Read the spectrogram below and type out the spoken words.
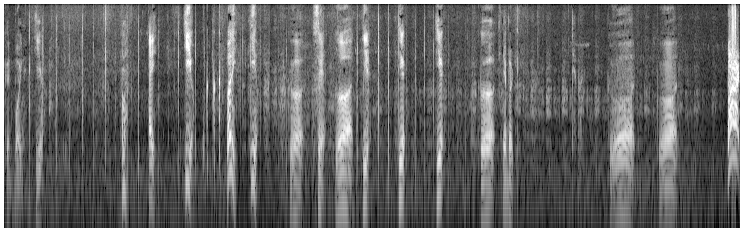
good boy. Here. Come on. Hey, here. Buddy, here. Good. Sit. Good. Here. Here. Here. Good. Debit. Debit. Good. Good. Back!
